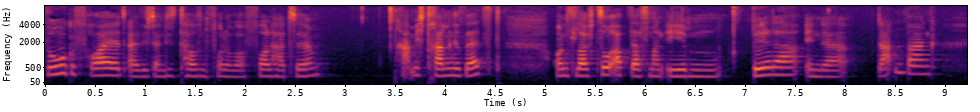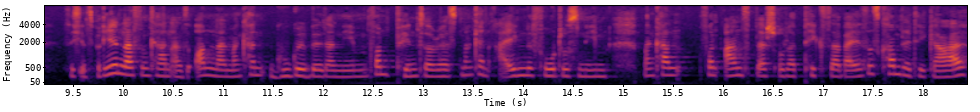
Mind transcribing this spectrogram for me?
so gefreut, als ich dann diese 1000 Follower voll hatte, habe mich dran gesetzt und es läuft so ab, dass man eben Bilder in der Datenbank sich inspirieren lassen kann, also online. Man kann Google-Bilder nehmen von Pinterest, man kann eigene Fotos nehmen, man kann von Unsplash oder Pixabay, es ist komplett egal.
